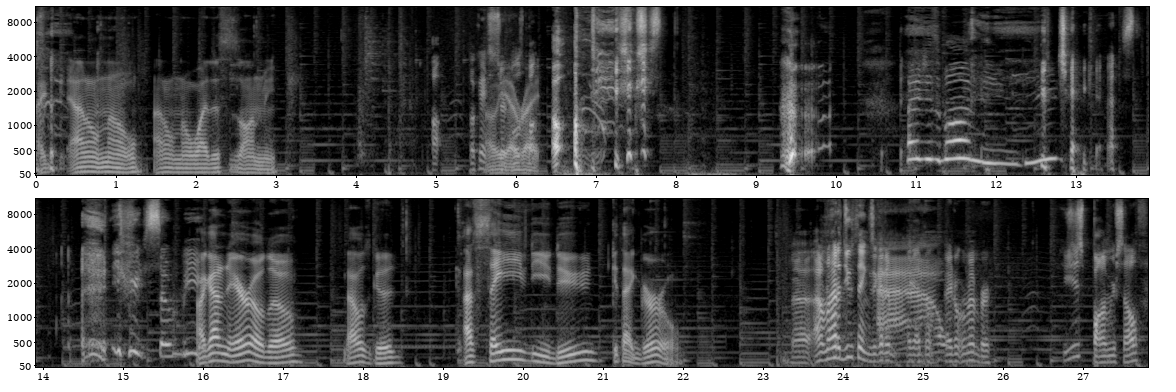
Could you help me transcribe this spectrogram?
I I don't know. I don't know why this is on me. Okay, Oh yeah, circles. right. Oh! I just bombed you, dude. you jackass. You're so mean. I got an arrow though. That was good. I saved you, dude. Get that girl. Uh, I don't know how to do things. I gotta. I, I, don't, I don't remember. You just bomb yourself.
